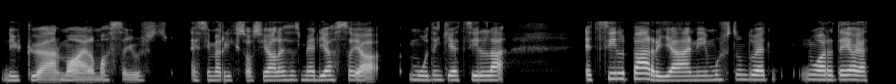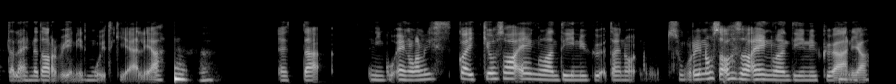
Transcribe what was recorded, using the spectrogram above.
nykyään maailmassa just esimerkiksi sosiaalisessa mediassa ja muutenkin, että sillä että sillä pärjää, niin musta tuntuu, että nuoret ei ajattele, että ne tarvii niitä muita kieliä. Mm-hmm. Että niin kuin englannissa kaikki osaa englantia nykyään, tai no suurin osa osaa englantia nykyään, ja,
